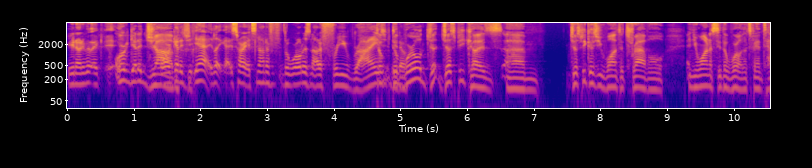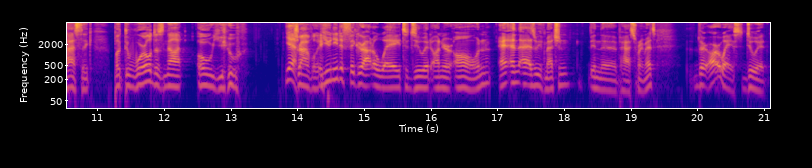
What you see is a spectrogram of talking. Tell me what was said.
You know what I mean? Like or get a job. or get a yeah. Like sorry, it's not a. The world is not a free ride. the, the know? world ju- just because um, just because you want to travel and you want to see the world that's fantastic but the world does not owe you yeah, traveling. You need to figure out a way to do it on your own. And, and as we've mentioned in the past twenty minutes, there are ways to do it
